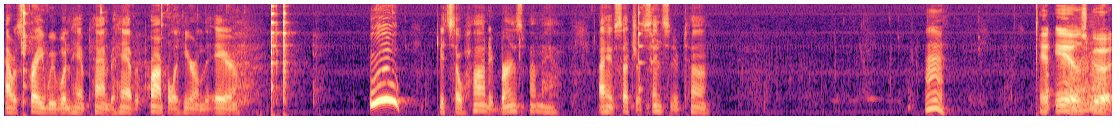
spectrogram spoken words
I was afraid we wouldn't have time to have it properly here on the air. Woo! It's so hot it burns my mouth. I have such a sensitive tongue. Mmm. It is good.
